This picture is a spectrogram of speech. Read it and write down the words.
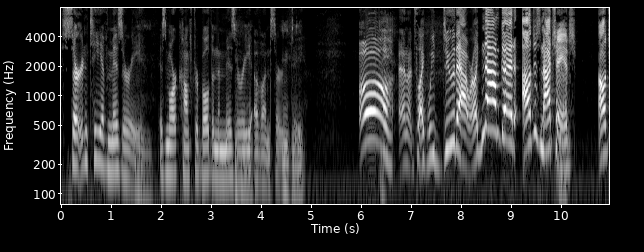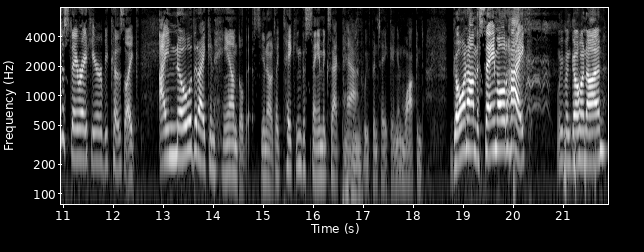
certainty of misery mm. is more comfortable than the misery mm-hmm. of uncertainty. Mm-hmm. Oh, and it's like we do that. We're like, no, I'm good. I'll just not change. I'll just stay right here because, like, I know that I can handle this. You know, it's like taking the same exact mm-hmm. path we've been taking and walking, going on the same old hike we've been going on.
